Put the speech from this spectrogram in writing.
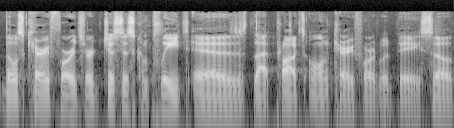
those carry forwards are just as complete as that product's own carry forward would be. So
